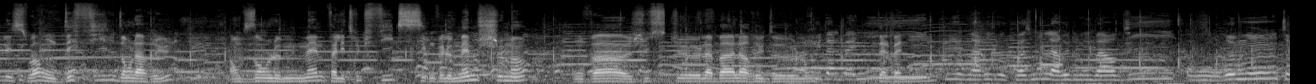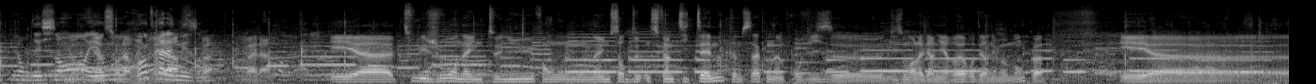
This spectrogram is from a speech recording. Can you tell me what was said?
Tous les soirs, on défile dans la rue en faisant le même. Enfin, les trucs fixes, c'est qu'on fait le même chemin. On va jusque là-bas, la rue de Londres. d'Albanie, puis on arrive au croisement de la rue de Lombardie, on remonte, et puis on redescend et on rentre à la maison. quoi. Voilà. Et euh, tous les jours, on a une tenue, enfin, on a une sorte de. On se fait un petit thème comme ça qu'on improvise, euh, disons, dans la dernière heure, au dernier moment, quoi. Et. euh,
